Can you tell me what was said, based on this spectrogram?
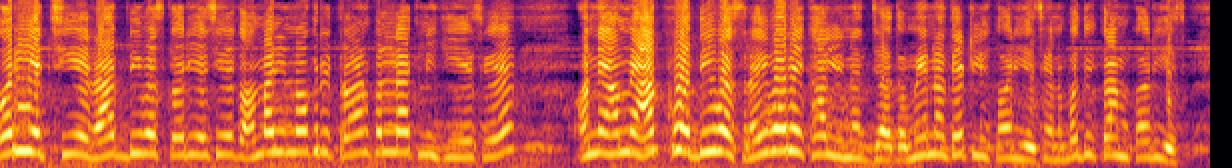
કરીએ છીએ, રાત દિવસ કરીએ છીએ કે અમારી નોકરી ત્રણ કલાકની કહીએ છીએ અને અમે આખો દિવસ રવિવારે ખાલી નથી જતો, મહેનત એટલી કરીએ છીએ અને બધું કામ કરીએ છીએ.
